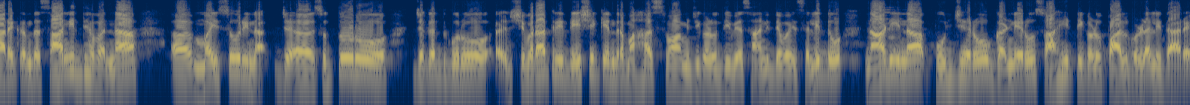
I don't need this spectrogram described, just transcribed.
ಕಾರ್ಯಕ್ರಮದ ಸಾನ್ನಿಧ್ಯವನ್ನ ಮೈಸೂರಿನ ಜ ಸುತ್ತೂರು ಜಗದ್ಗುರು ಶಿವರಾತ್ರಿ ದೇಶಿಕೇಂದ್ರ ಮಹಾಸ್ವಾಮೀಜಿಗಳು ದಿವ್ಯ ಸಾನ್ನಿಧ್ಯ ವಹಿಸಲಿದ್ದು, ನಾಡಿನ ಪೂಜ್ಯರು, ಗಣ್ಯರು, ಸಾಹಿತಿಗಳು ಪಾಲ್ಗೊಳ್ಳಲಿದ್ದಾರೆ.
